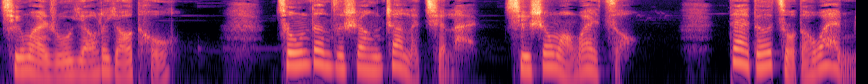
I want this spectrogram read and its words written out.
秦婉如摇了摇头，从凳子上站了起来，起身往外走。戴德走到外面，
